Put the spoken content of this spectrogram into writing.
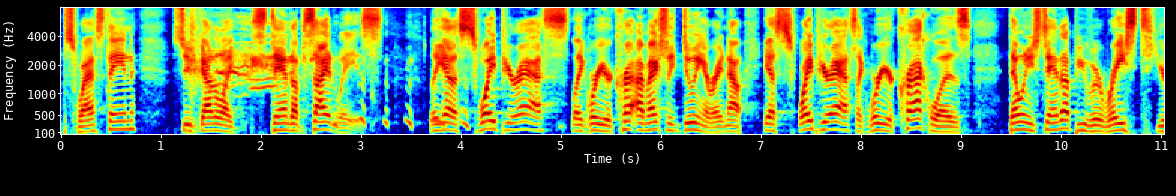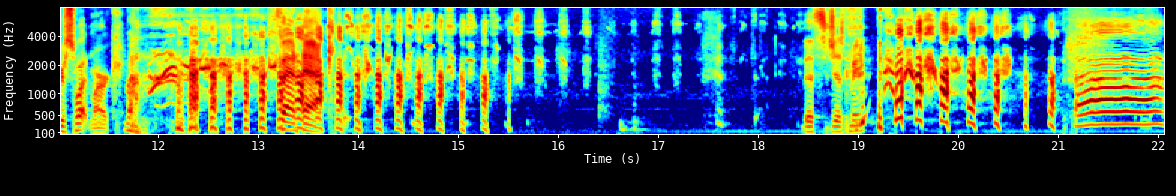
swass stain, so you've got to like stand up sideways. Like you got to swipe your ass like where your crack. I'm actually doing it right now. Yeah, swipe your ass like where your crack was. Then when you stand up, you've erased your sweat mark. Fat hack. That's just me. Ah,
